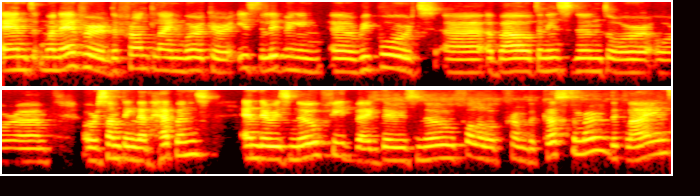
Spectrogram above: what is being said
And whenever the frontline worker is delivering a report uh, about an incident or, or, um, or something that happened, and there is no feedback, there is no follow-up from the customer, the client,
